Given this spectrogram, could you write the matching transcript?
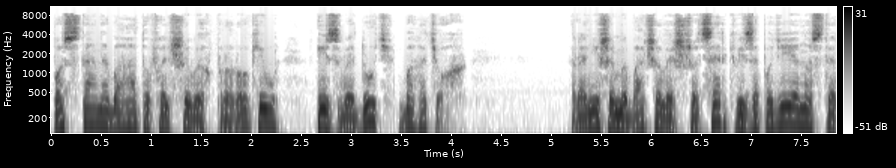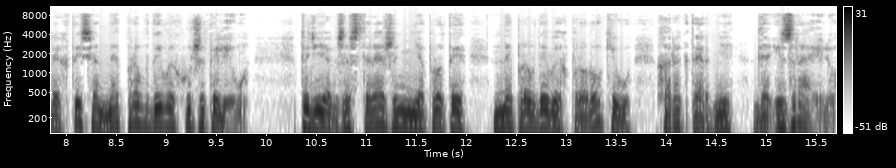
Постане багато фальшивих пророків і зведуть багатьох. Раніше ми бачили, що церкві заподіяно стерегтися неправдивих учителів, тоді як застереження проти неправдивих пророків характерні для Ізраїлю.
